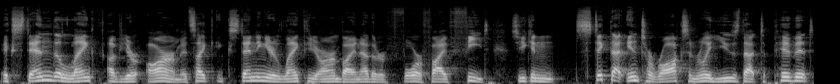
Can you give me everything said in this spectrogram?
extend the length of your arm. It's like extending your length of your arm by another four or five feet. So you can stick that into rocks and really use that to pivot,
